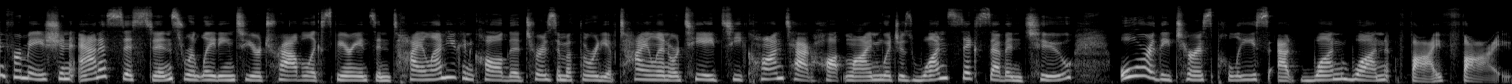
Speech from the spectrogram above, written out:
information and assistance relating to your travel experience in Thailand, you can call the Tourism Authority of Thailand or TAT contact hotline, which is 1672, or the Tourist Police at 1155.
